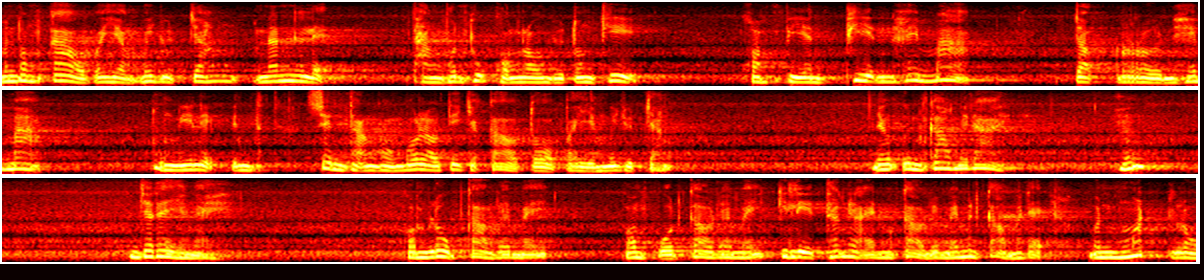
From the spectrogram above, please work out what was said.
มันต้องก้าวไปอย่างไม่หยุดยัง้งนั่นแหละทางพ้นทุกข์ของเราอยู่ตรงที่ ความเพียรเพียรให้มากจะเริญให้มาก ตรงนี้แหละเป็นเส้นทางของพวกเราที่จะก้าวต่อไปอยังไม่หยุดยัง้งอย่างอื่นก้าวไม่ได้ฮะมันจะได้ยังไง ความโลภก้าวได้ไหม ความโกรธก้าวได้ไหมกิเลสทั้งหลายมันก้าวได้ไหมมันก้าวไม่ได้ มันมัดเรา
